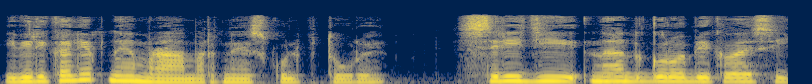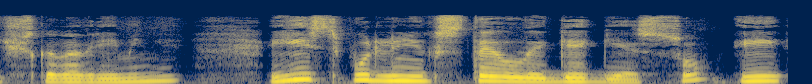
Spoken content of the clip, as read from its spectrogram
и великолепные мраморные скульптуры – Среди надгробий классического времени есть подлинник Стеллы Гегессо и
